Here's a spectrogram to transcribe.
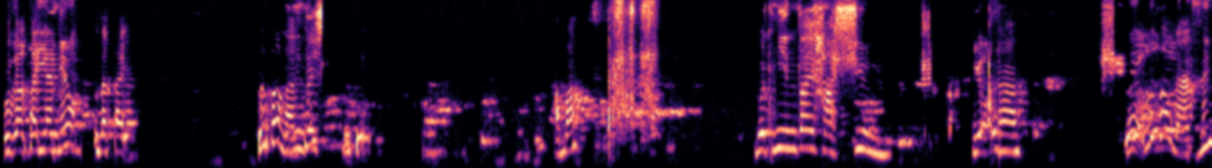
Udah kayak dia udah kayak lu tau gak sih? apa? Buat ngintai Hashim. Ya nah, lu, lu tau gak sih?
